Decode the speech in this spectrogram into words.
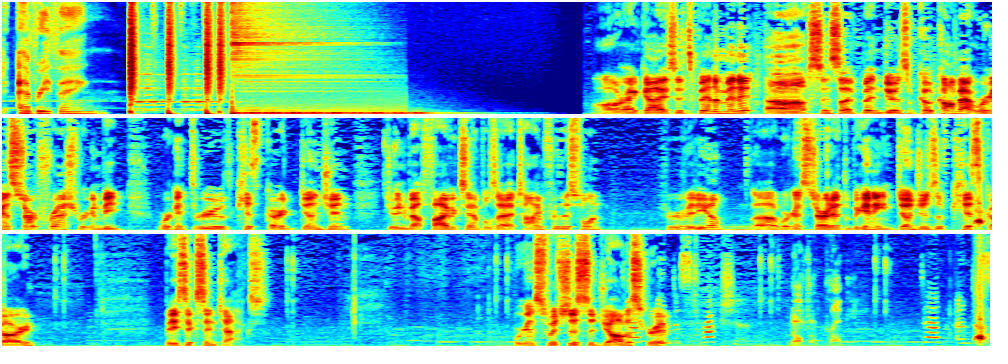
Code everything. Alright guys, it's been a minute uh, since I've been doing some Code Combat. We're going to start fresh. We're going to be working through the Kithgard dungeon, doing about five examples at a time for this one, for a video. Uh, we're going to start at the beginning. Dungeons of Kithgard. Basic syntax. We're going to switch this to JavaScript. Not a problem.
